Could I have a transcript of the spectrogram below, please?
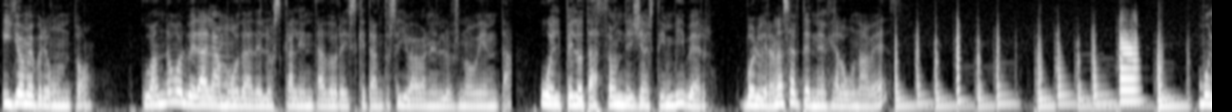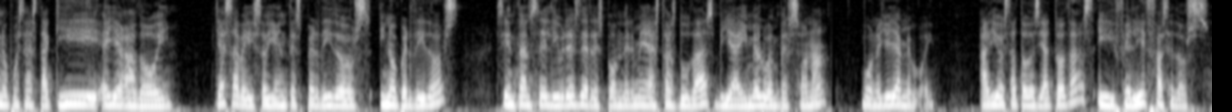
Y yo me pregunto, ¿cuándo volverá la moda de los calentadores que tanto se llevaban en los 90? ¿O el pelotazón de Justin Bieber? ¿Volverán a ser tendencia alguna vez? Bueno, pues hasta aquí he llegado hoy. Ya sabéis, oyentes perdidos y no perdidos, siéntanse libres de responderme a estas dudas vía email o en persona. Bueno, yo ya me voy. Adiós a todos y a todas y feliz fase 2.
